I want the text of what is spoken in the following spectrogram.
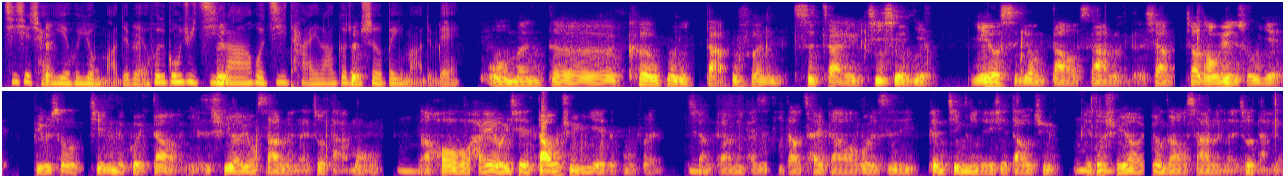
机械产业会用嘛，对，不对？或者工具机啦，或机台啦，各种设备嘛，对不对？我们的客户大部分是在于机械业，也有使用到砂轮的，像交通运输业，比如说捷运的轨道也是需要用砂轮来做打磨。嗯，然后还有一些刀具业的部分。像刚刚一开始提到菜刀，或者是更精密的一些刀具，也都需要用到砂轮来做打磨。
